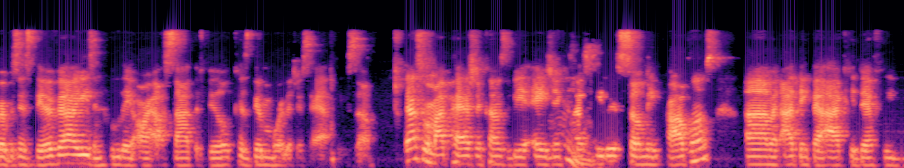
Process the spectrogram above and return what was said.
represents their values and who they are outside the field because they're more than just athletes. So that's where my passion comes to be an agent because mm. I see there's so many problems. Um, and I think that I could definitely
